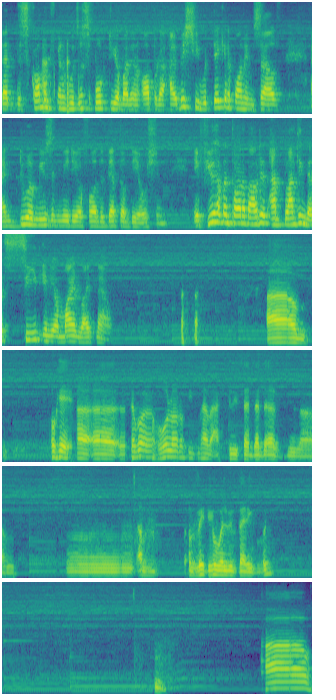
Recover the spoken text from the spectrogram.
that this common friend who just spoke to you about an opera, I wish he would take it upon himself and do a music video for The Depth of the Ocean. If you haven't thought about it, I'm planting that seed in your mind right now. um, okay, uh, uh, a whole lot of people have actually said that um, um, a, a video will be very good. Uh,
